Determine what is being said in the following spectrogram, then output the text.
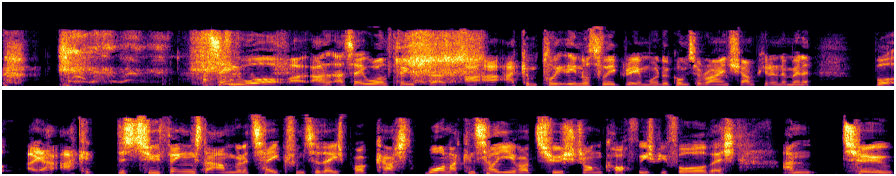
I tell you what, I, I tell you one thing, Trev. I, I completely and utterly agree. I'm going to come to Ryan Champion in a minute. But I, I could, there's two things that I'm going to take from today's podcast. One, I can tell you you've had two strong coffees before this. And two,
